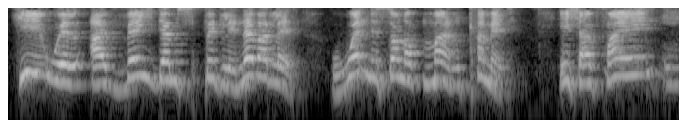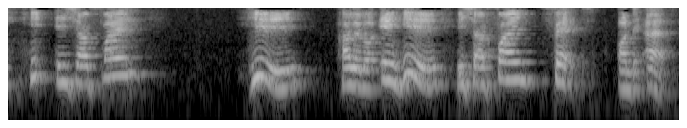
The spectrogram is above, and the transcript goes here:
he will avenge them speedily. Nevertheless, when the Son of Man cometh, he shall find he, he shall find he hallelujah in him he shall find faith on the earth.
